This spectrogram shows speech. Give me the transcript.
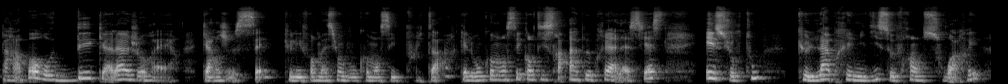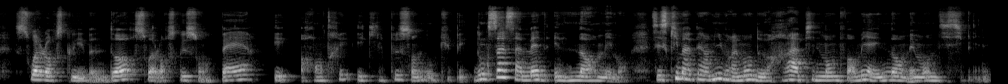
par rapport au décalage horaire. Car je sais que les formations vont commencer plus tard, qu'elles vont commencer quand il sera à peu près à la sieste, et surtout que l'après-midi se fera en soirée, soit lorsque Eben dort, soit lorsque son père est rentré et qu'il peut s'en occuper. Donc ça, ça m'aide énormément. C'est ce qui m'a permis vraiment de rapidement me former à énormément de disciplines.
